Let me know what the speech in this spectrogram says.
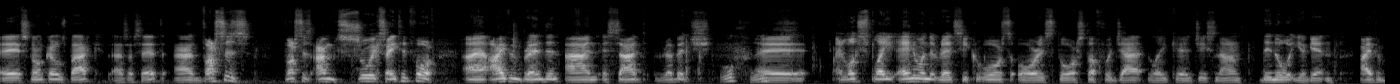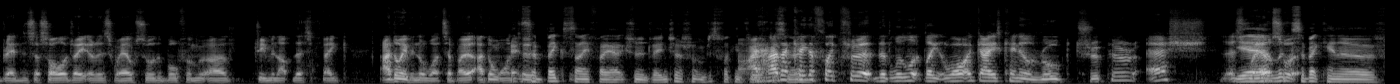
Uh, Snot Girl's back, as I said, and versus versus I'm so excited for uh, Ivan Brandon and Esad Ribic. Oof, nice. Uh, it looks like anyone that read Secret Wars or his Thor stuff with ja- like uh, Jason Aaron, they know what you're getting. Ivan Brandon's a solid writer as well, so the both of them are dreaming up this big. I don't even know what it's about. I don't want It's to. It's a big sci-fi action adventure. So I'm just looking through I had a now. kind of flick through it that looked like a lot of guys kind of rogue trooper ish as yeah, well. it looks so, a bit kind of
